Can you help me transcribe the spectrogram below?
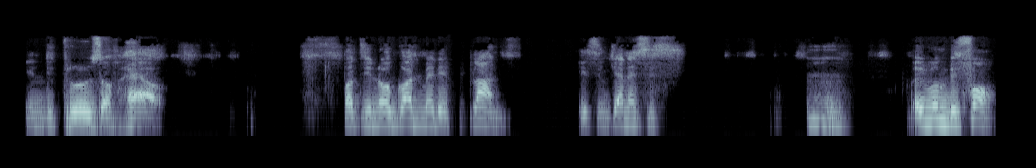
in the throes of hell. But you know, God made a plan it's in Genesis. Even before.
